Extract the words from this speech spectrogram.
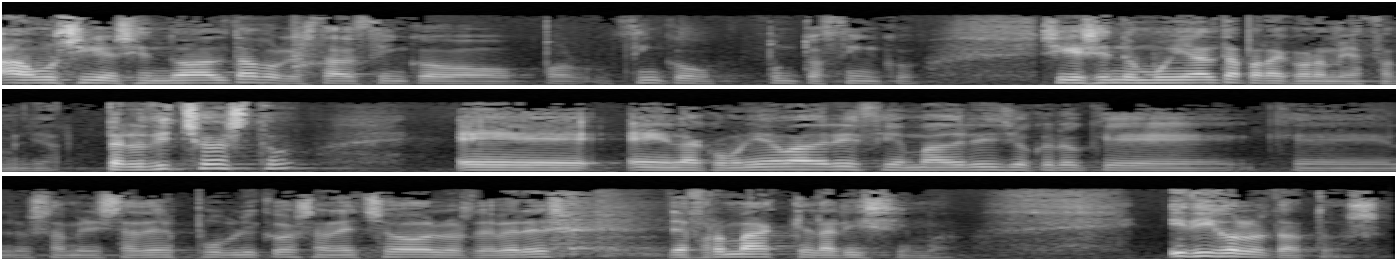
Aún sigue siendo alta porque está al 5.5. Sigue siendo muy alta para la economía familiar. Pero dicho esto, eh, en la Comunidad de Madrid y en Madrid yo creo que, los administradores públicos han hecho los deberes de forma clarísima. Y digo los datos.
